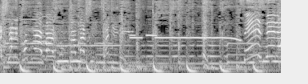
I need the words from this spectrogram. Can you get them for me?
mashariko mwabaruka mashikanini sezera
